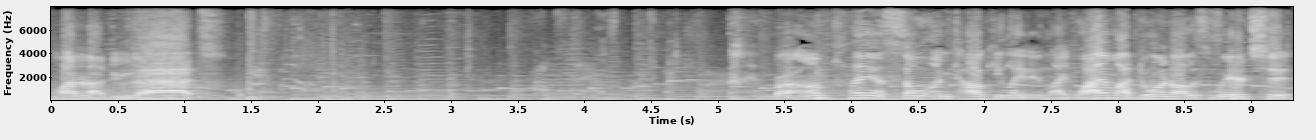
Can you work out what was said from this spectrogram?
Why did I do that? Bro, I'm playing so uncalculated. Like, why am I doing all this weird shit?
